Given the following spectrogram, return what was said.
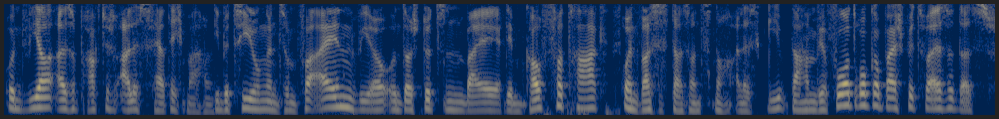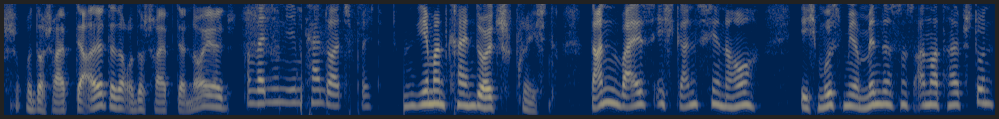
und wir also praktisch alles fertig machen. Die Beziehungen zum Verein, wir unterstützen bei dem Kaufvertrag und was es da sonst noch alles gibt. Da haben wir Vordrucker beispielsweise, das unterschreibt der Alte, da unterschreibt der Neue. Und wenn nun jemand kein Deutsch spricht? Wenn jemand kein Deutsch spricht, dann weiß ich ganz genau, ich muss mir mindestens anderthalb Stunden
